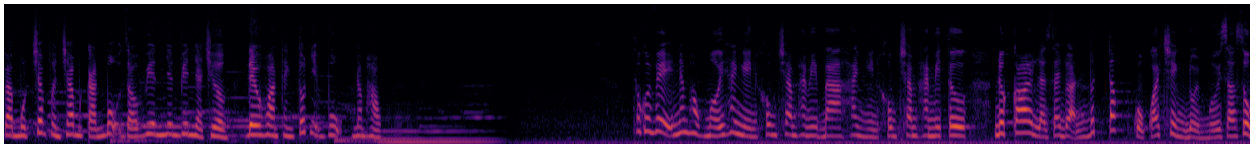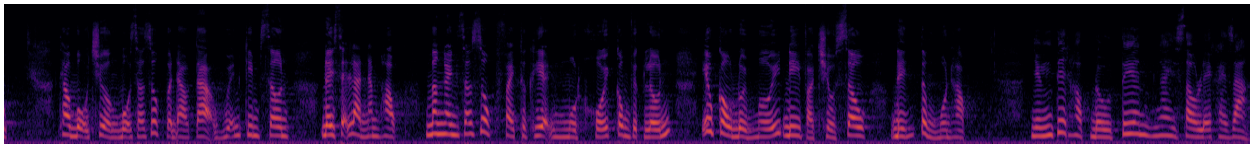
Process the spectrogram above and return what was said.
và 100% cán bộ giáo viên, nhân viên nhà trường đều hoàn thành tốt nhiệm vụ năm học. Thưa quý vị, năm học mới 2023-2024 được coi là giai đoạn bứt tốc của quá trình đổi mới giáo dục. Theo Bộ trưởng Bộ Giáo dục và Đào tạo Nguyễn Kim Sơn, đây sẽ là năm học mà ngành giáo dục phải thực hiện một khối công việc lớn, yêu cầu đổi mới đi vào chiều sâu đến từng môn học. Những tiết học đầu tiên ngay sau lễ khai giảng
